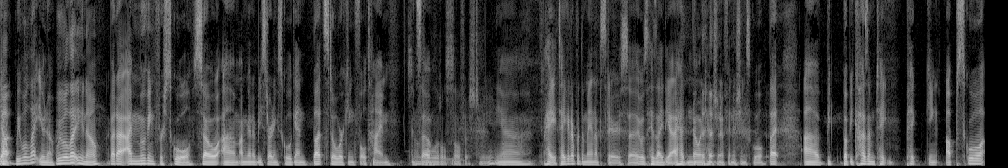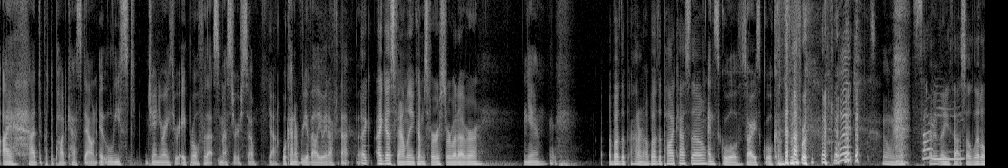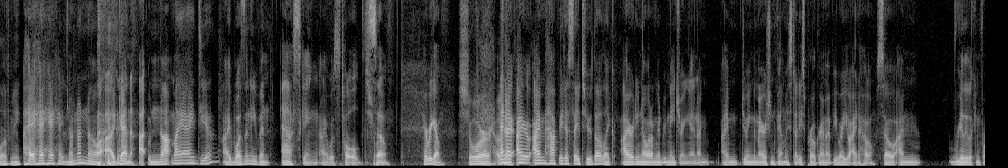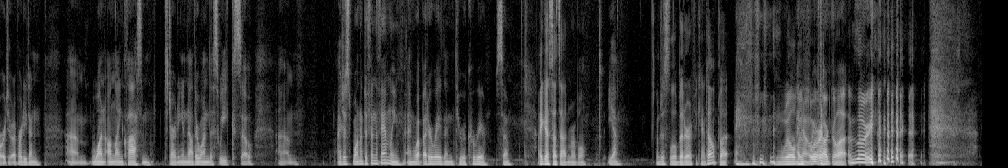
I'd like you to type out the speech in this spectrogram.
Yeah, we will let you know. we will let you know. But I, I'm moving for school, so um, I'm gonna be starting school again, but still working full time. And so, a little selfish to me. yeah. Hey, take it up with the man upstairs. Uh, it was his idea. I had no intention of finishing school, but uh, be- but because I'm taking picking up school, I had to put the podcast down at least January through April for that semester. So Yeah. we'll kind of reevaluate after that. But Like I guess family comes first or whatever. Yeah, Above the I don't know, above the podcast though. and school. Sorry, school comes before. what? Oh man. Sorry. I didn't know you thought so little of me. Hey, hey, hey, hey! No, no, no! Again, I, not my idea. I wasn't even asking. I was told. So, here we go. Sure. Okay. And I, I, I'm happy to say too, though. Like, I already know what I'm going to be majoring in. I'm, I'm doing the Marriage and Family Studies program at BYU Idaho. So I'm really looking forward to it. I've already done um, one online class. I'm starting another one this week. So, um, I just want to defend the family, and what better way than through a career? So, I guess that's admirable. yeah. I'm just a little bitter if you can't tell, but we'll I move know we've talked a lot. I'm sorry.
